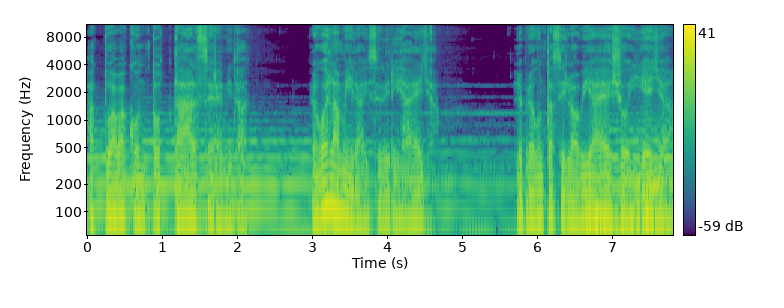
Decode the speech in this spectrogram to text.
Actuaba con total serenidad. El juez la mira y se dirige a ella. Le pregunta si lo había hecho y ella,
